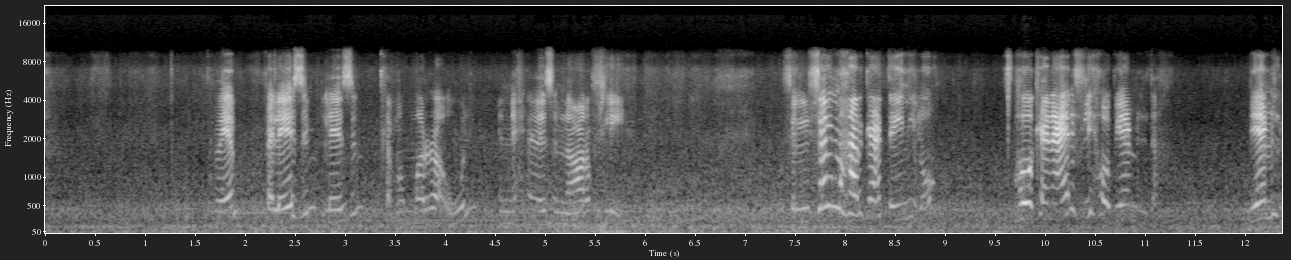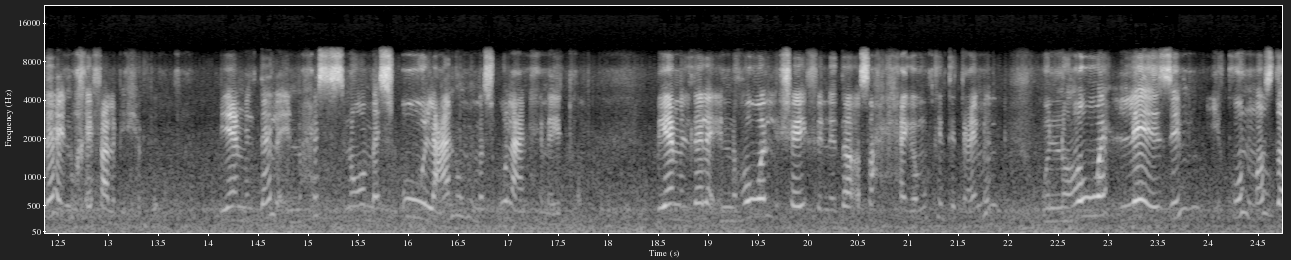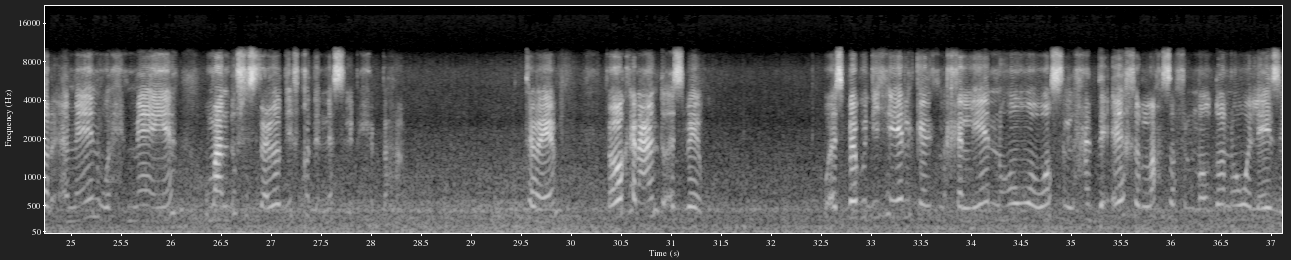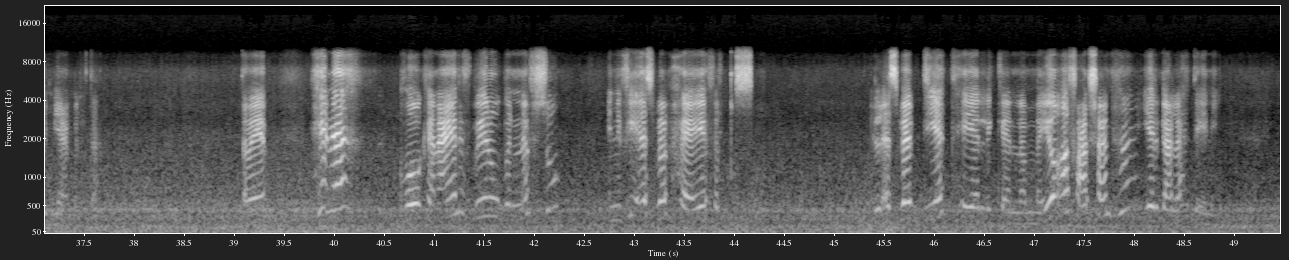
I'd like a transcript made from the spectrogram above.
تمام؟ فلازم لازم كمان مرة أقول إن إحنا لازم نعرف ليه. في الفيلم هرجع تاني له. هو كان عارف ليه هو بيعمل ده. بيعمل ده لأنه خايف على بيحبهم بيعمل ده لأنه حاسس إن هو مسؤول عنهم ومسؤول عن حمايتهم. بيعمل ده لأن هو اللي شايف إن ده أصح حاجة ممكن تتعمل وإن هو لازم يكون مصدر أمان وحماية وما عندوش استعداد يفقد الناس اللي بيحبها. تمام؟ فهو كان عنده أسبابه. وأسبابه دي هي اللي كانت مخليه إن هو واصل لحد آخر لحظة في الموضوع إن هو لازم يعمل ده. تمام؟ هنا هو كان عارف بينه وبين نفسه إن في أسباب حقيقية في القصة. الأسباب ديت هي اللي كان لما يقف عشانها يرجع لها تاني.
